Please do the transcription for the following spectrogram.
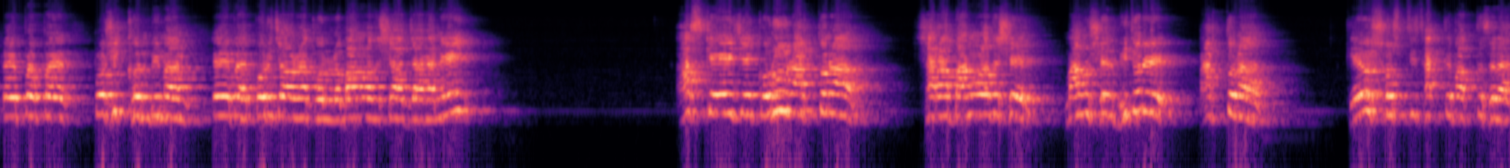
প্র- প্র- প্র- প্রশিক্ষণ বিমান পরিচালনা করল? বাংলাদেশে আর জায়গা নেই। আজকে এই যে করুণ আর্তনাদ, সারা বাংলাদেশের মানুষের ভিতরে আর্তনাদ কেউ স্বস্তি থাকতে পারতেছে না।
